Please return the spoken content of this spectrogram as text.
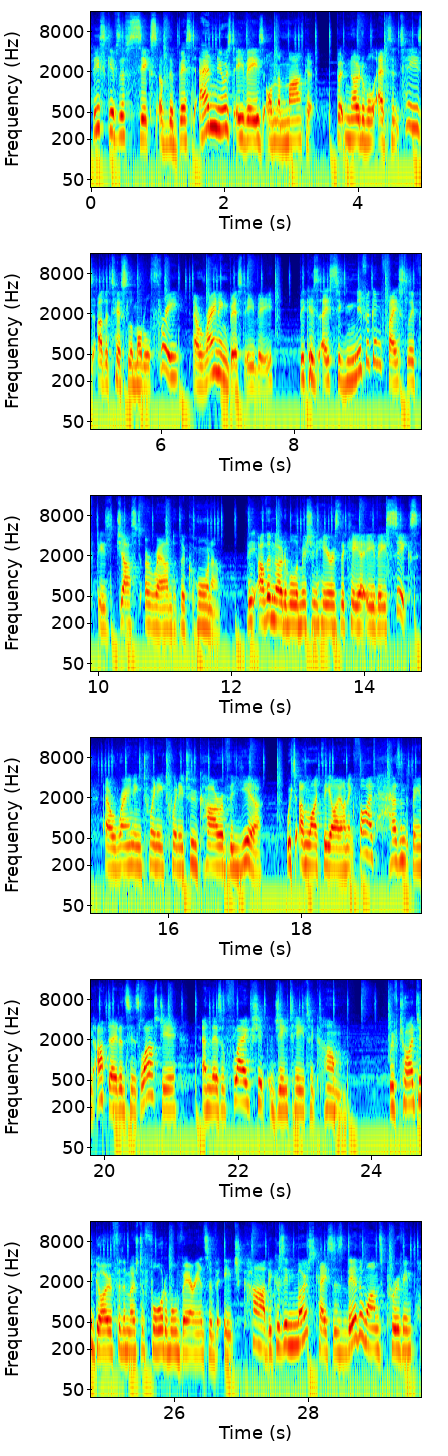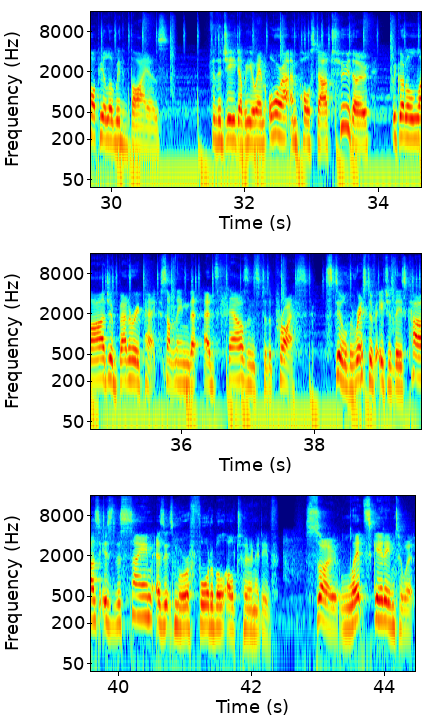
This gives us six of the best and newest EVs on the market, but notable absentees are the Tesla Model 3, our reigning best EV, because a significant facelift is just around the corner. The other notable omission here is the Kia EV6, our reigning 2022 car of the year, which unlike the Ioniq 5 hasn't been updated since last year and there's a flagship GT to come. We've tried to go for the most affordable variants of each car because in most cases, they're the ones proving popular with buyers. For the GWM Ora and Polestar 2 though, we got a larger battery pack, something that adds thousands to the price. Still, the rest of each of these cars is the same as its more affordable alternative. So let's get into it.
